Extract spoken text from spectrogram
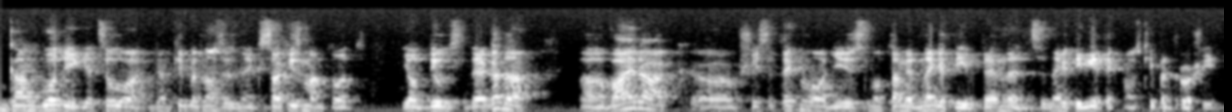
gan godīgie cilvēki, gan kibernoziedznieki sāk izmantot jau 20. gadā. Uh, vairāk uh, šīs tehnoloģijas, nu, tam ir negatīva tendence, negatīva ietekme uz kiberdrošību.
